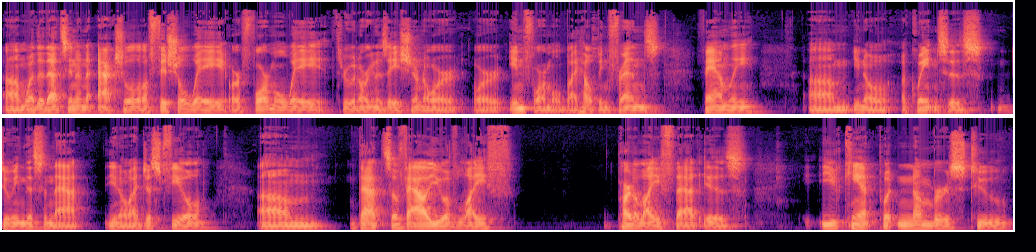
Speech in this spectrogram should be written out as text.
um, whether that's in an actual official way or formal way through an organization or or informal by helping friends, family, um, you know, acquaintances doing this and that. You know, I just feel um, that's a value of life, part of life that is you can't put numbers to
